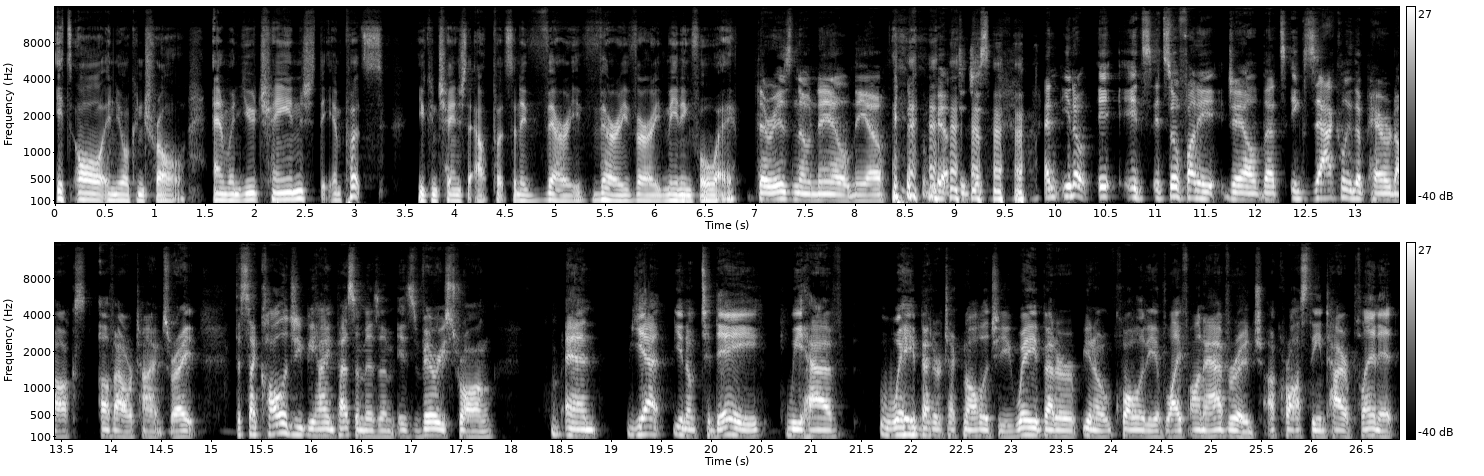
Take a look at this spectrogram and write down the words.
it's all in your control. And when you change the inputs, you can change the outputs in a very, very, very meaningful way. There is no nail, Neo. we have to just, and you know, it, it's it's so funny, JL. That's exactly the paradox of our times, right? The psychology behind pessimism is very strong, and yet, you know, today we have way better technology, way better, you know, quality of life on average across the entire planet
